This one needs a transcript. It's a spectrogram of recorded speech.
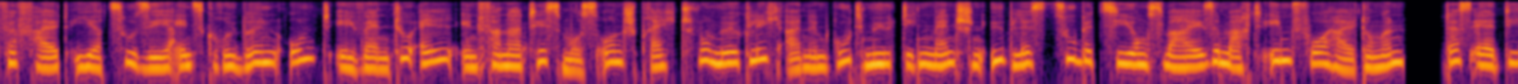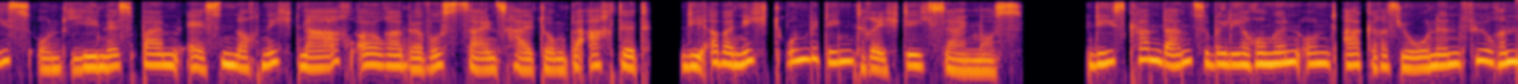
verfallt ihr zu sehr ins Grübeln und eventuell in Fanatismus und sprecht womöglich einem gutmütigen Menschen Übles zu bzw. macht ihm Vorhaltungen, dass er dies und jenes beim Essen noch nicht nach eurer Bewusstseinshaltung beachtet, die aber nicht unbedingt richtig sein muss. Dies kann dann zu Belehrungen und Aggressionen führen,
